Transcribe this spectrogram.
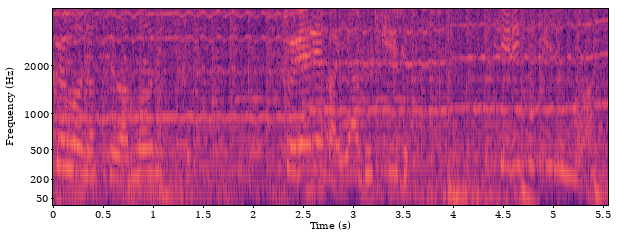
クモの巣はモロック。触れれば破ける。切り裂けるのは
